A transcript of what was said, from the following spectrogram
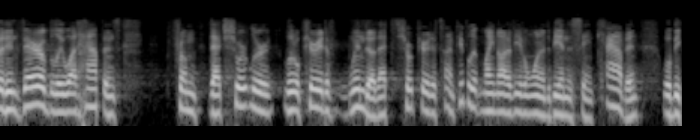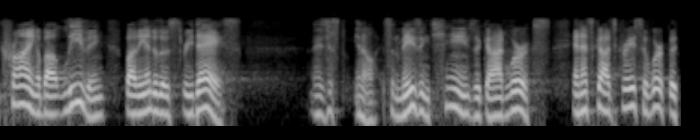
but invariably, what happens from that short little period of window, that short period of time, people that might not have even wanted to be in the same cabin will be crying about leaving by the end of those three days. And it's just, you know, it's an amazing change that God works. And that's God's grace at work. But,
